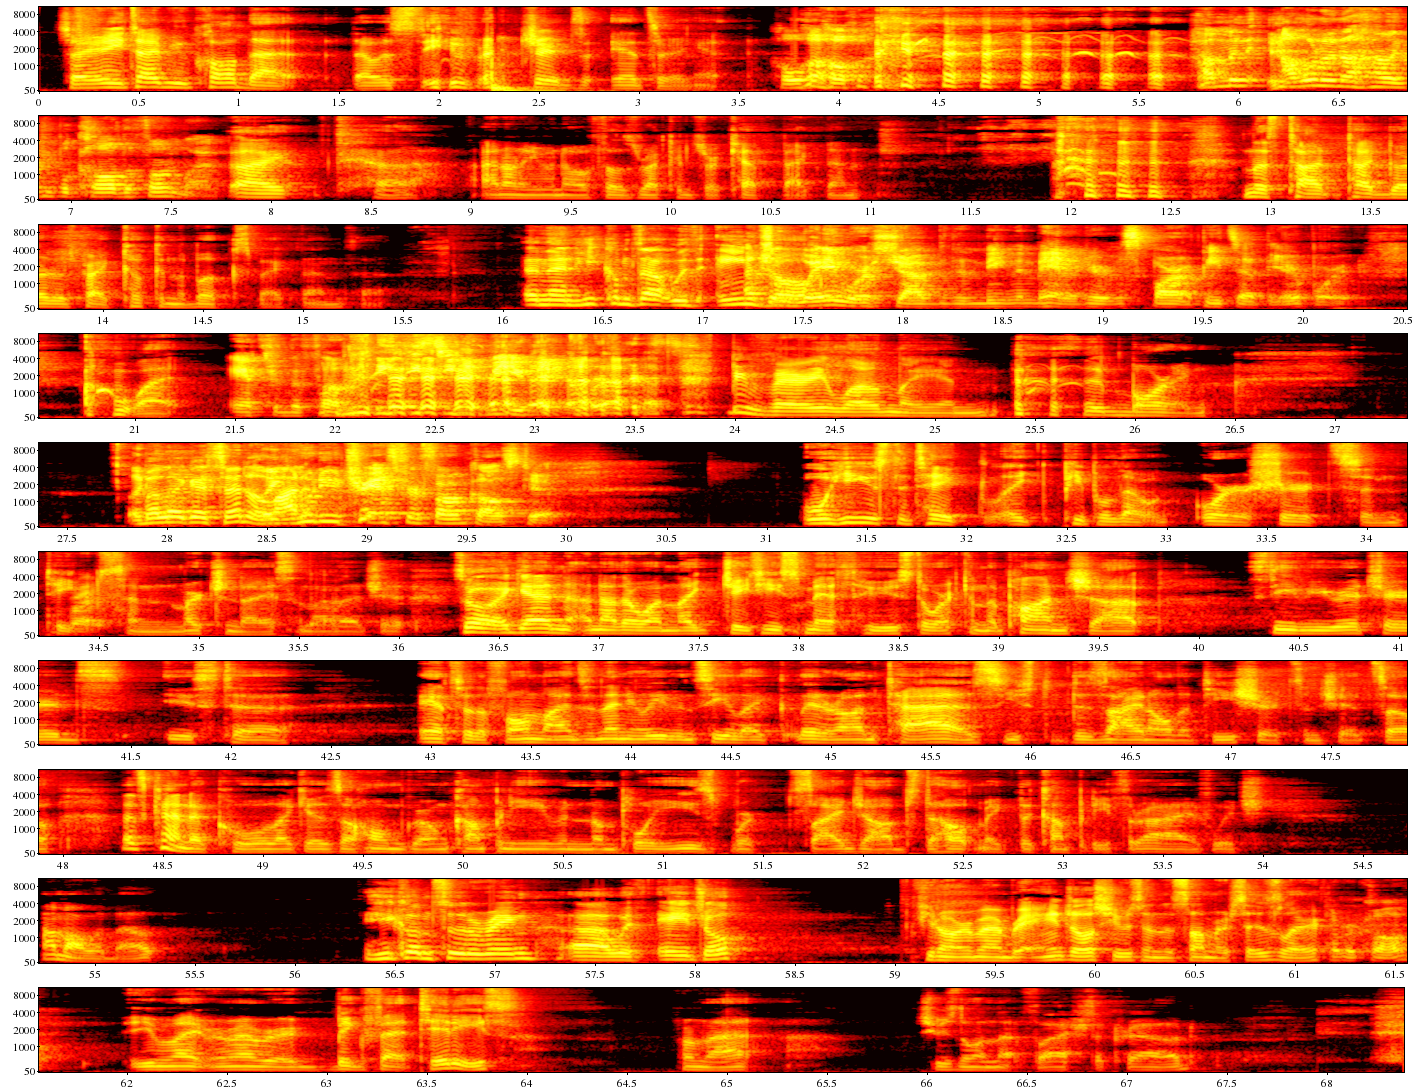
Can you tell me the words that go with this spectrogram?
So anytime you called that, that was Steve Richards answering it. Hello. how many? I want to know how many people called the phone line. I uh, I don't even know if those records were kept back then. Unless Todd Todd Gordon was probably cooking the books back then. So. And then he comes out with That's a Angel. way worse job than being the manager of a Sbarro Pizza at the airport, what? Answering the phone. at the ECW headquarters. Be very lonely and boring. Like, But like I said, a like lot who of do you transfer phone calls to? well, he used to take like people that would order shirts and tapes Right. and merchandise and all that shit. So again, another one like JT Smith, who used to work in the pawn shop. Stevie Richards used to answer the phone lines, and then you'll even see like later on Taz used to design all the T-shirts and shit. So that's kind of cool. Like as a homegrown company, even employees work side jobs to help make the company thrive, which I'm all about. He comes to the ring uh, with Angel. If you don't remember Angel, she was in the Summer Sizzler I recall. you might remember big fat titties from that. She was the one that flashed the crowd.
